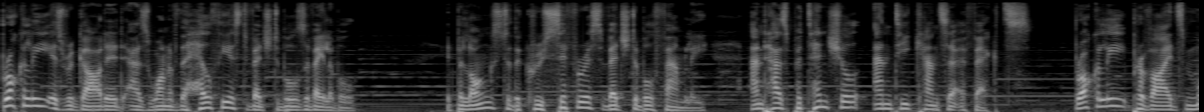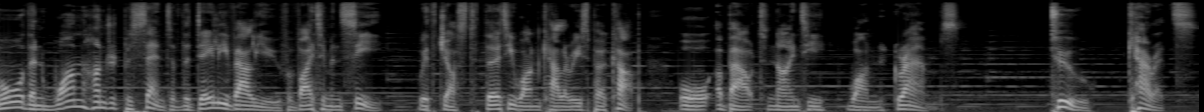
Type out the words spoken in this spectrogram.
Broccoli is regarded as one of the healthiest vegetables available. It belongs to the cruciferous vegetable family and has potential anti-cancer effects. Broccoli provides more than 100% of the daily value for vitamin C with just 31 calories per cup or about 91 grams. 2. Carrots.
